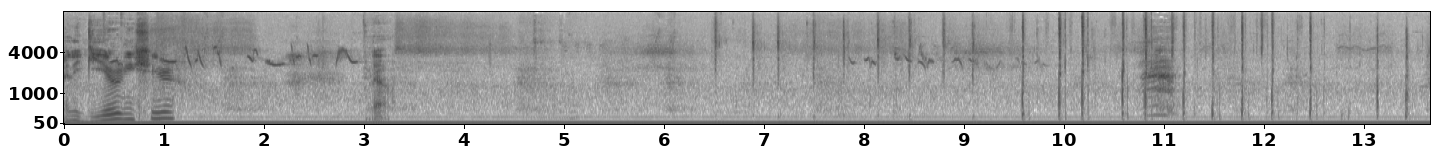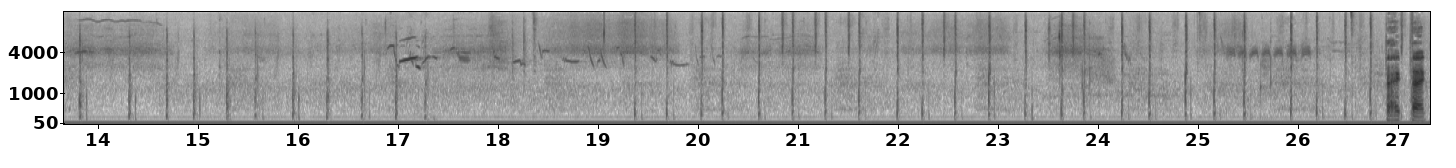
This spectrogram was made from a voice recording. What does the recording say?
Any gear in here? No. Backpack.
